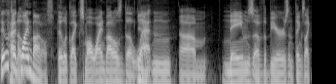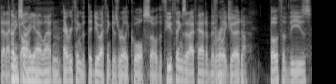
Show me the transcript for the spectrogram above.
They look like kinda- wine bottles. They look like small wine bottles. The Yeah. Latin um, names of the beers and things like that. I I'm think all- sorry, yeah, Latin. everything that they do, I think, is really cool. So the few things that I've had have been really good. Both of these.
